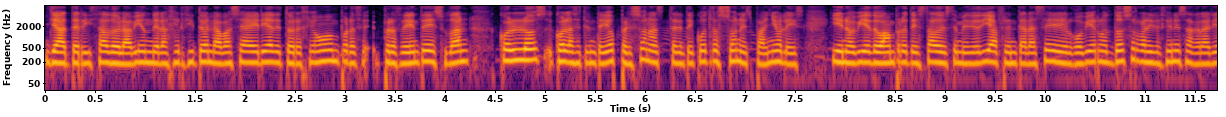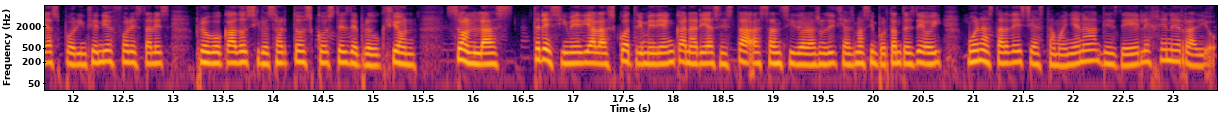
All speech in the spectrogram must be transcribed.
Ya ha aterrizado el avión del ejército en la base aérea de Torregión procedente de Sudán con, los, con las 72 personas, 34 son españoles. Y en Oviedo han protestado este mediodía frente a la sede del gobierno dos organizaciones agrarias por incendios forestales provocados y los altos costes de producción. Son las tres y media, a las cuatro y media en Canarias. Estas han sido las noticias más importantes de hoy. Buenas tardes y hasta mañana desde LGN Radio.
